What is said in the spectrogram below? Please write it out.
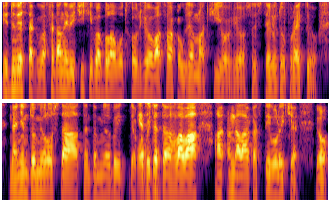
jednu věc, tak vlastně ta největší chyba byla odchod že jo, Václava Klouze mladšího, že jo, z z toho projektu. Jo. Na něm to mělo stát, ten to měl být jakoby ta hlava a, a nalákat ty voliče. Jo.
